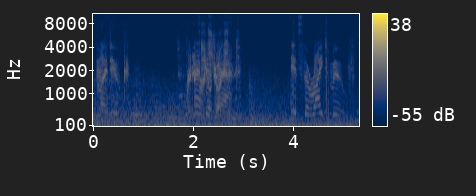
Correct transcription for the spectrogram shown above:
My Duke. Ready At for instruction. command. It's the right move.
